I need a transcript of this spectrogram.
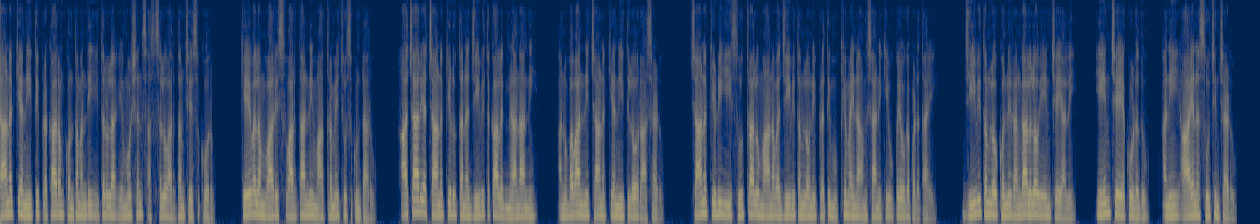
చాణక్య నీతి ప్రకారం కొంతమంది ఇతరుల ఎమోషన్స్ అస్సలు అర్థం చేసుకోరు. కేవలం వారి స్వార్థాన్ని మాత్రమే చూసుకుంటారు. ఆచార్య చాణక్యుడు తన జీవితకాల జ్ఞానాన్ని అనుభవాన్ని చాణక్య నీతిలో రాశాడు. చాణక్యుడి ఈ సూత్రాలు మానవ జీవితంలోని ప్రతి ముఖ్యమైన అంశానికి ఉపయోగపడతాయి. జీవితంలో కొన్ని రంగాలలో ఏం చేయాలి ఏం చేయకూడదు అని ఆయన సూచించాడు.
